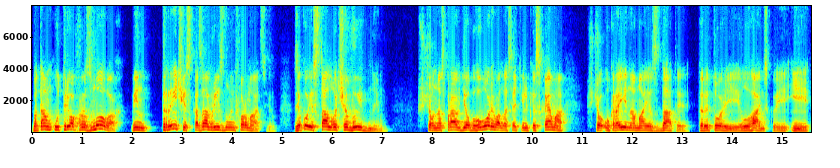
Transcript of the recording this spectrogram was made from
Бо там у трьох розмовах він тричі сказав різну інформацію, з якої стало очевидним, що насправді обговорювалася тільки схема, що Україна має здати території Луганської і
